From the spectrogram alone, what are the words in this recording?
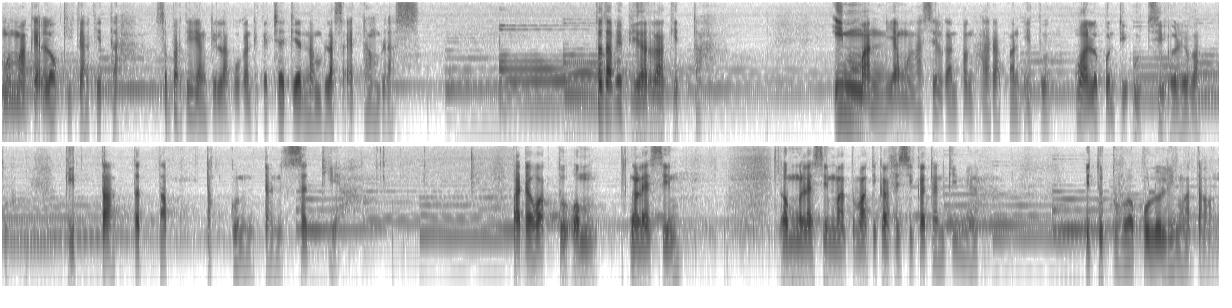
memakai logika kita, seperti yang dilakukan di kejadian 16 ayat 16. Tetapi biarlah kita, iman yang menghasilkan pengharapan itu, walaupun diuji oleh waktu, kita tetap tekun dan setia. Pada waktu Om ngelesin, Om ngelesin matematika, fisika, dan kimia, itu 25 tahun.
